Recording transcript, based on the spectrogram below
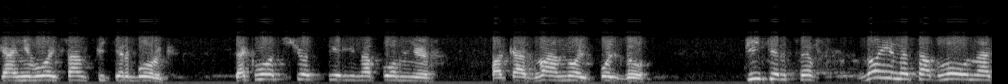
Каневой Санкт-Петербург. Так вот, счет серии, напомню, пока 2-0 в пользу питерцев. Но и на табло у нас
